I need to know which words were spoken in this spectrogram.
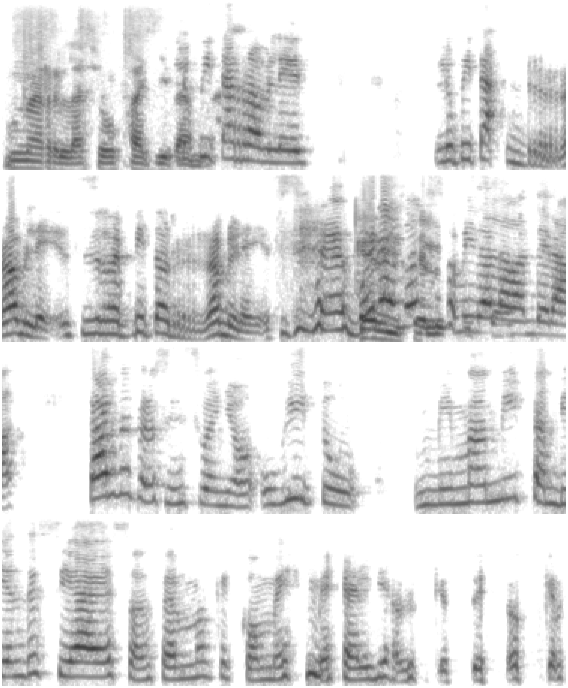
Una relación fallida. Lupita Robles. Lupita Robles, repito, Robles. Buenas noches, familia La Bandera. Tarde pero sin sueño. Huguito, mi mami también decía eso, enfermo que come y me da el diablo que se lo crea.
